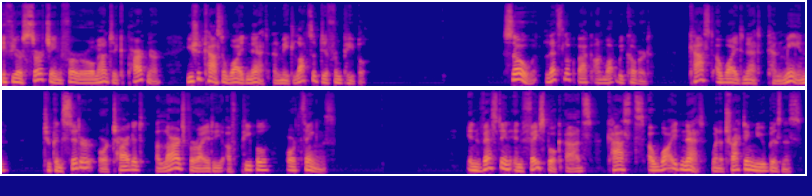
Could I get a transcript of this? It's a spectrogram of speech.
If you're searching for a romantic partner, you should cast a wide net and meet lots of different people. So, let's look back on what we covered. Cast a wide net can mean to consider or target a large variety of people or things. Investing in Facebook ads casts a wide net when attracting new business.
